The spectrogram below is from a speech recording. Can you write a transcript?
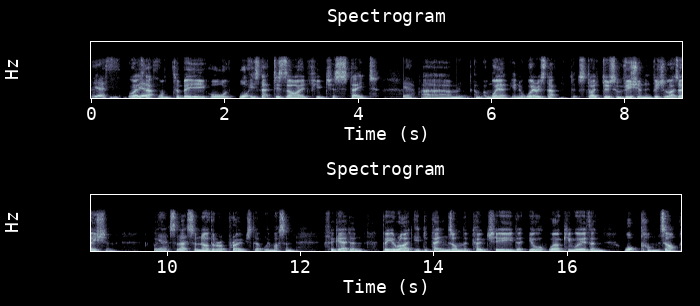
Yes. Where's yes. that want to be, or what is that desired future state? Yeah. Um, and, and where you know where is that? Start do some vision and visualization with yeah. it. So that's another approach that we mustn't forget. And but you're right, it depends on the coachee that you're working with and what comes up.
